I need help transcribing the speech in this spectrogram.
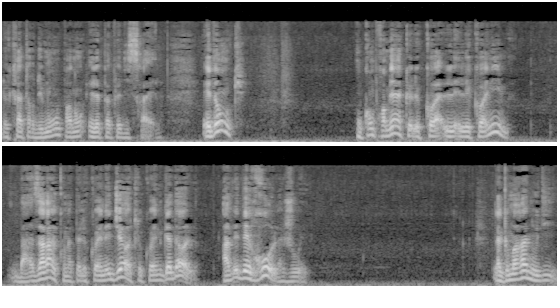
Le créateur du monde, pardon, et le peuple d'Israël. Et donc, on comprend bien que le, les Kohanim, Bahazaral, qu'on appelle le Kohen Idiot, le Kohen Gadol, avaient des rôles à jouer. La Gemara nous dit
